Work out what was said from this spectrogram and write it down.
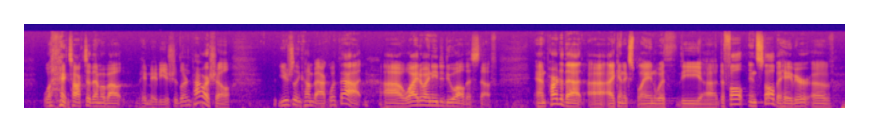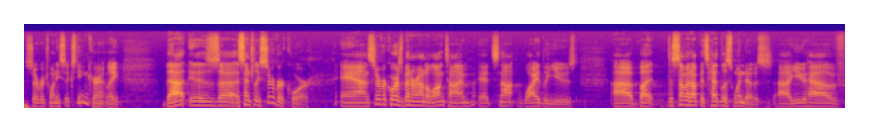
when I talk to them about hey, maybe you should learn PowerShell. Usually come back with that. Uh, why do I need to do all this stuff? And part of that uh, I can explain with the uh, default install behavior of Server 2016 currently. That is uh, essentially Server Core. And Server Core has been around a long time. It's not widely used. Uh, but to sum it up, it's headless Windows. Uh, you have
